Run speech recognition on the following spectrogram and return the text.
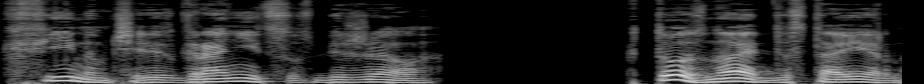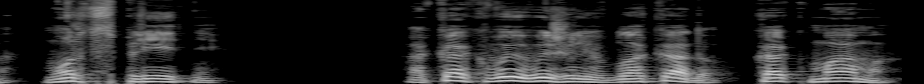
К финам через границу сбежала. Кто знает достоверно, может сплетни. А как вы выжили в блокаду? Как мама?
